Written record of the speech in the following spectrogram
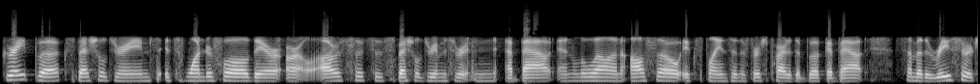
great book, Special Dreams. It's wonderful. There are all sorts of special dreams written about, and Luellen also explains in the first part of the book about some of the research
